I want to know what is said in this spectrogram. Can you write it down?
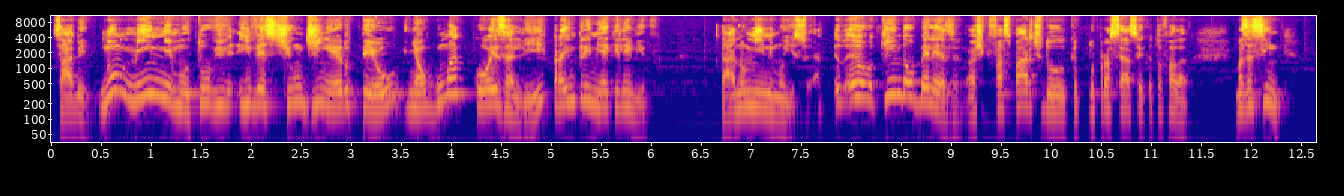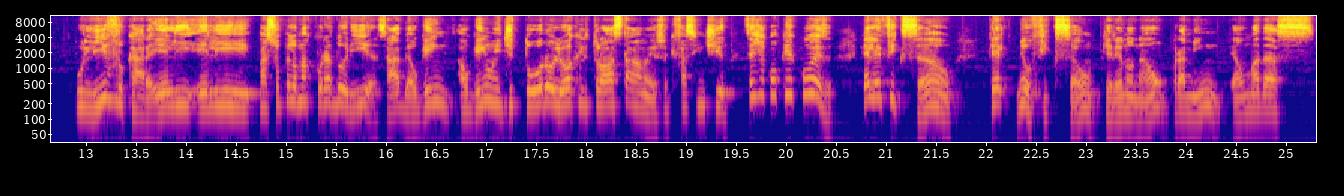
sabe? No mínimo, tu investir um dinheiro teu em alguma coisa ali para imprimir aquele livro. Tá? No mínimo isso. Eu, eu, Kindle, beleza. Eu acho que faz parte do, do processo aí que eu tô falando. Mas assim, o livro, cara, ele, ele passou pela uma curadoria, sabe? Alguém, alguém, um editor olhou aquele troço, tá, mas isso aqui faz sentido. Seja qualquer coisa. Quer ler ficção, quer... Meu, ficção, querendo ou não, para mim é uma das,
